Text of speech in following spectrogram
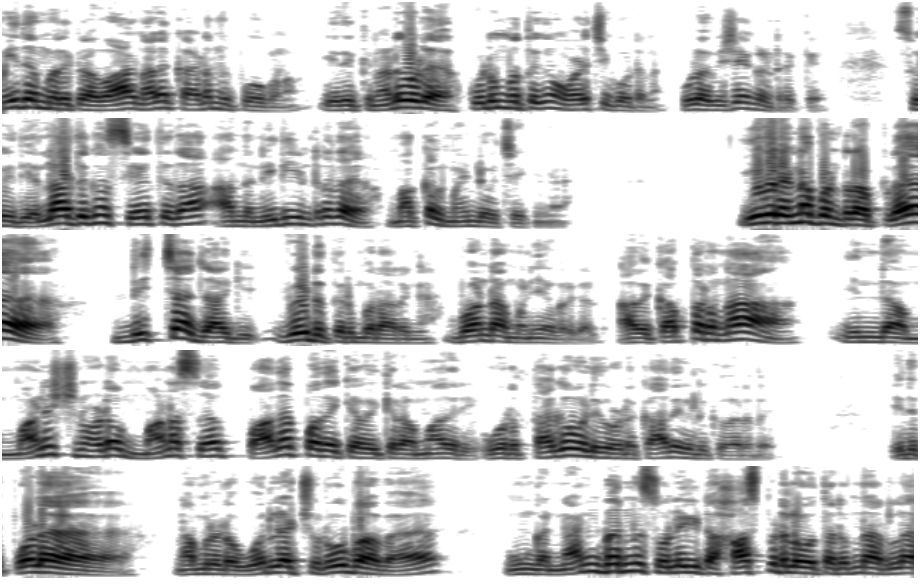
மீதம் இருக்கிற வாழ்நாள கடந்து போகணும். இதுக்கு நடுவில் குடும்பத்துக்கும் உழைச்சி கூட்டணும். இவ்வளோ விஷயங்கள் இருக்குது ஸோ இது எல்லாத்துக்கும் சேர்த்து தான் அந்த நிதின்றதை மக்கள் மைண்டில் வச்சுக்கோங்க. இவர் என்ன பண்ணுறாப்புல டிஸ்சார்ஜ் ஆகி வீடு திரும்புகிறாருங்க போண்டாமணி அவர்கள். அதுக்கப்புறம் தான் இந்த மனுஷனோட மனசை பதப்பதைக்க வைக்கிற மாதிரி ஒரு தகவல் இவரோட காதுகளுக்கு வருது. இது போல் நம்மளோட ஒரு லட்சம் ரூபாவை உங்கள் நண்பர்னு சொல்லிக்கிட்ட ஹாஸ்பிட்டலில் ஒருத்தர் இருந்தார்ல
